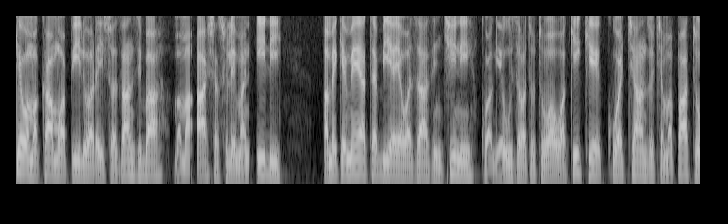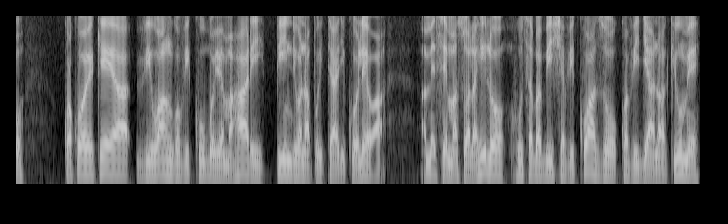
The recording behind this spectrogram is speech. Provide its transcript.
Mke wa makamu wa pili wa rais wa Zanzibar, Mama Asha Suleiman Idi, amekemea tabia ya wazazi nchini kuwageuza watoto wao wa kike kuwa chanzo cha mapato kwa kuwawekea viwango vikubwa vya mahari pindi wanapohitaji kuolewa. Amesema suala hilo husababisha vikwazo kwa vijana wa kiume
